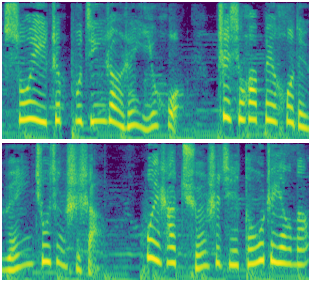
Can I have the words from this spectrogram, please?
所以这不禁让人疑惑，这些话背后的原因究竟是啥？为啥全世界都这样呢？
